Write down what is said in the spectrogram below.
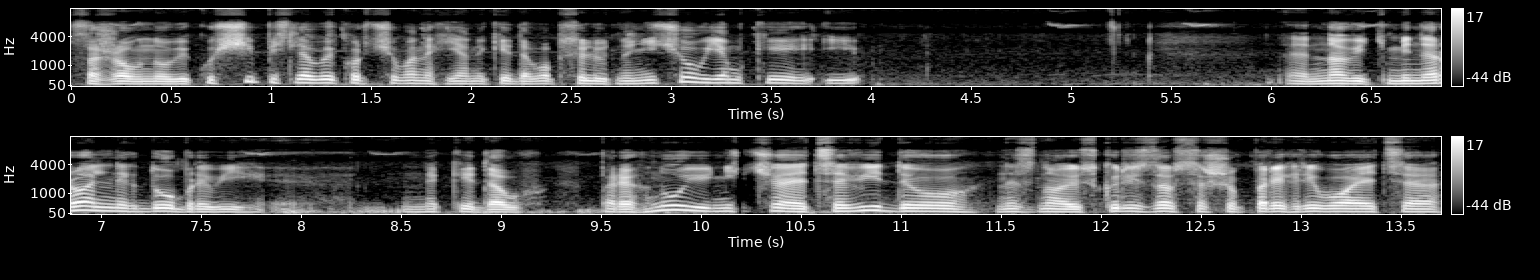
сажав нові кущі після викорчуваних, я не кидав абсолютно нічого в ямки і е, навіть мінеральних добрив е, не кидав перегною. Нічає це відео, не знаю, скоріш за все, що перегрівається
